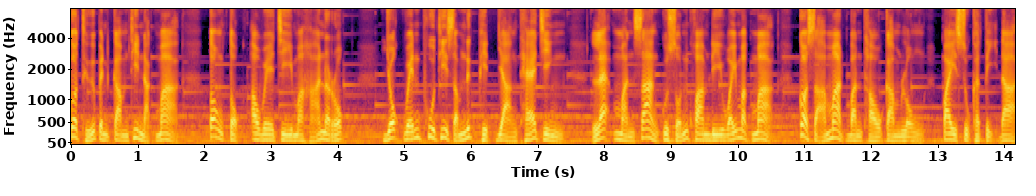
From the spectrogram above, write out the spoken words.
ก็ถือเป็นกรรมที่หนักมาก ต้องตกอเวจีมหานรก ยกเว้นผู้ที่สำนึกผิดอย่างแท้จริง และหมั่นสร้างกุศลความดีไว้มากๆ ก็สามารถบรรเทากรรมลงไปสุขติได้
